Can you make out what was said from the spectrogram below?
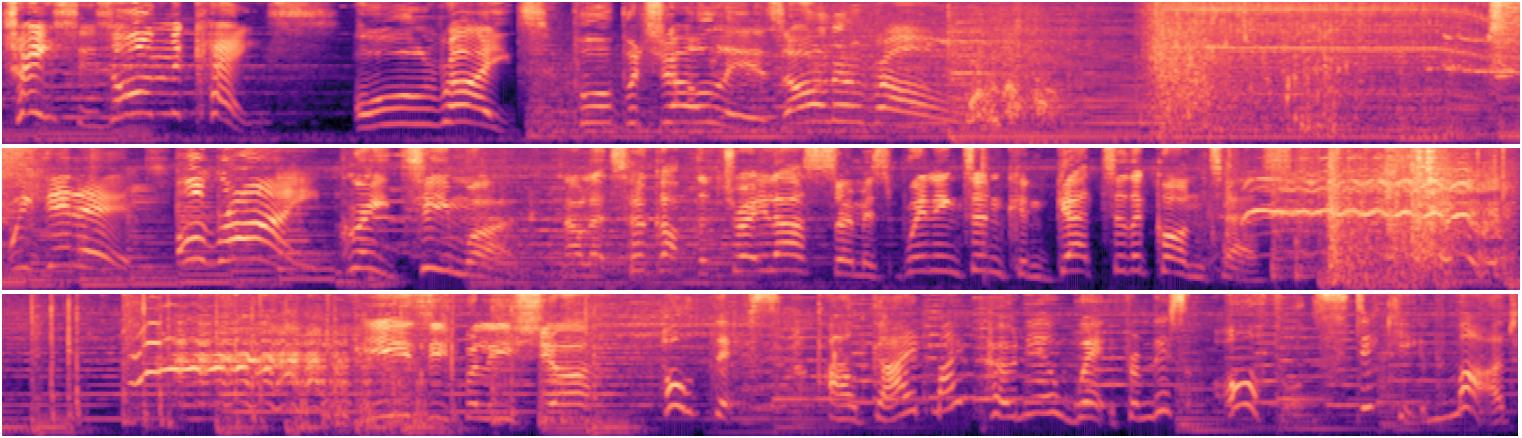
Chase is on the case. All right, Paw Patrol is on a roll. We did it! All right! Great teamwork. Now let's hook up the trailer so Miss Winnington can get to the contest. Easy, Felicia. Hold this. I'll guide my pony away from this awful sticky mud.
